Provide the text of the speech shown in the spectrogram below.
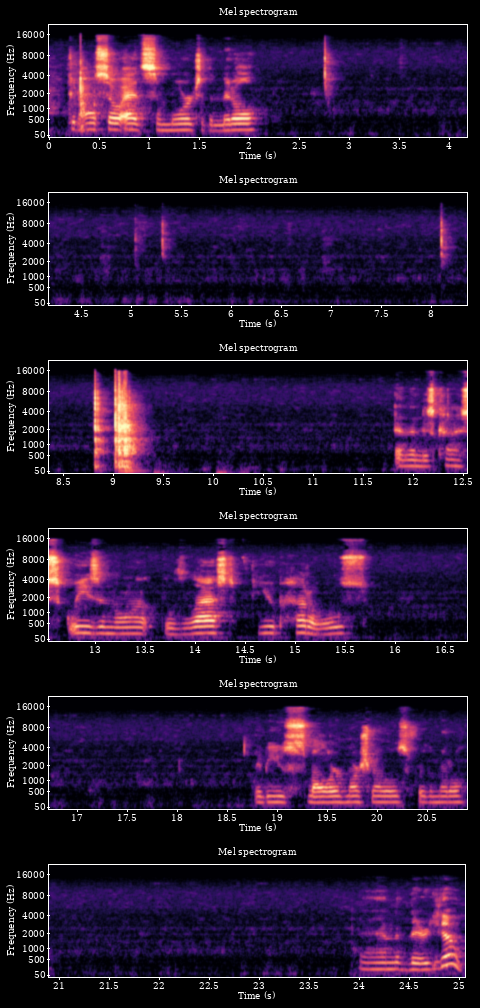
You can also add some more to the middle. And then just kind of squeeze in the, those last few petals. Maybe use smaller marshmallows for the middle. And there you go.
